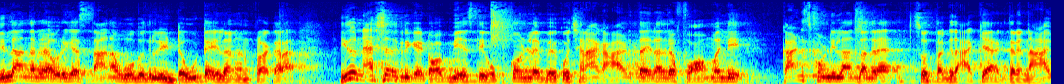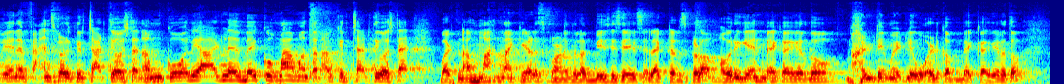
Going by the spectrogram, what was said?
ಇಲ್ಲ ಅಂದ್ರೆ ಅವರಿಗೆ ಸ್ಥಾನ ಹೋಗೋದ್ರಲ್ಲಿ ಡೌಟೇ ಇಲ್ಲ ನನ್ನ ಪ್ರಕಾರ. ಇದು ನ್ಯಾಷನಲ್ ಕ್ರಿಕೆಟ್ ಆಬ್ವಿಯಸ್ಲಿ ಒಪ್ಕೊಂಡ್ಲೇಬೇಕು. ಚೆನ್ನಾಗಿ ಆಡ್ತಾ ಇಲ್ಲ ಅಂದ್ರೆ ಫಾರ್ಮಲ್ಲಿ ಕಾಣಿಸ್ಕೊಂಡಿಲ್ಲ ಅಂತಂದ್ರೆ ಸೊ ತೆಗೆದು ಹಾಕಿ ಹಾಕ್ತಾರೆ. ನಾವೇನೇ ಫ್ಯಾನ್ಸ್ಗಳು ಕಿರ್ಚಾಡ್ತೀವಿ ಅಷ್ಟೇ ನಮ್ಮ ಕೊಹ್ಲಿ ಆಡಲೇಬೇಕು ಮ್ಯಾಮ್ ಅಂತ ನಾವು ಕಿರ್ಚಾಡ್ತೀವಿ ಅಷ್ಟೇ. ಬಟ್ ನಮ್ಮ ಮಾತನ್ನ ಕೇಳಿಸ್ಕೊಳೋದಿಲ್ಲ ಬಿ ಸಿ ಸಿ ಐ ಸೆಲೆಕ್ಟರ್ಸ್ಗಳು ಅವ್ರಿಗೇನು ಬೇಕಾಗಿರೋದು? ಅಲ್ಟಿಮೇಟ್ಲಿ ವರ್ಲ್ಡ್ ಕಪ್ ಬೇಕಾಗಿರೋದು?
